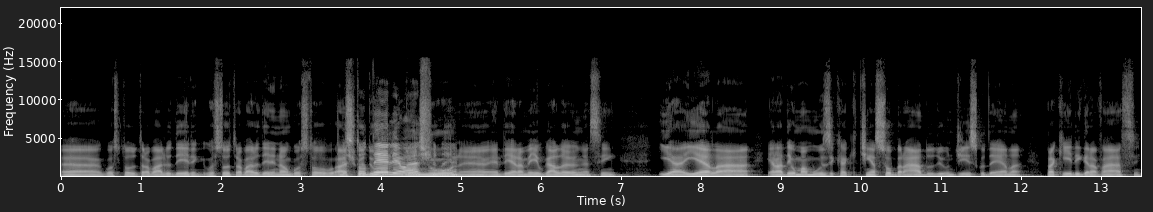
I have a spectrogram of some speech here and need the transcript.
ah, gostou do trabalho dele. Gostou do trabalho dele? Não, gostou, acho que Gostou do, dele, eu do acho, Nu, né? né? Ele era meio galã, assim. E aí ela, ela deu uma música que tinha sobrado de um disco dela para que ele gravasse.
